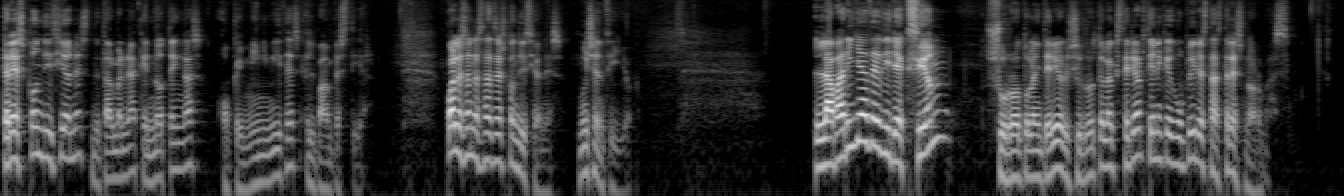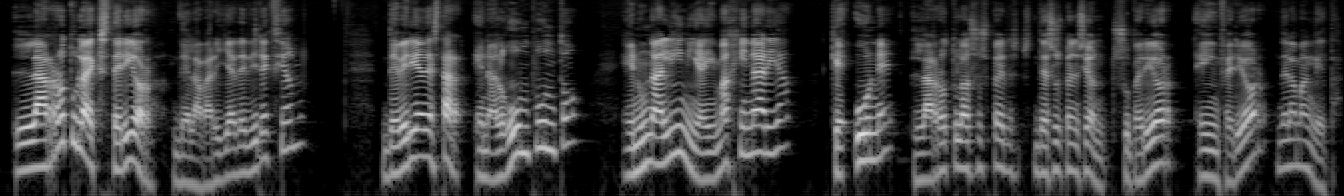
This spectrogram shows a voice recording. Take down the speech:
tres condiciones de tal manera que no tengas o que minimices el bump steer. ¿Cuáles son estas tres condiciones? Muy sencillo. La varilla de dirección, su rótula interior y su rótula exterior, tiene que cumplir estas tres normas. La rótula exterior de la varilla de dirección debería de estar en algún punto en una línea imaginaria que une la rótula de suspensión superior e inferior de la mangueta.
